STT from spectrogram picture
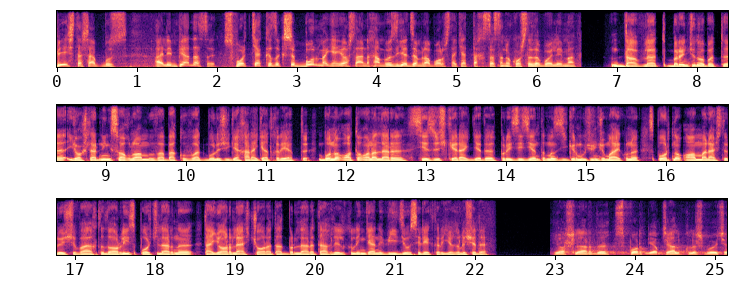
besh tashabbus olimpiadasi sportga qiziqishi bo'lmagan yoshlarni ham o'ziga jamlab olishda katta hissasini qo'shdi deb o'ylayman. Davlat birinchi navbatda yoshlarning sog'lom va baquvvat bo'lishiga harakat qilyapti. Buni ota onalari sezish kerak dedi prezidentimiz 23 may kuni sportni ommalashtirish va iqtidorli sportchilarni tayyorlash chora tadbirlari tahlil qilingan video selektor yig'ilishida. Yoshlarni sportga jalb qilish bo'yicha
